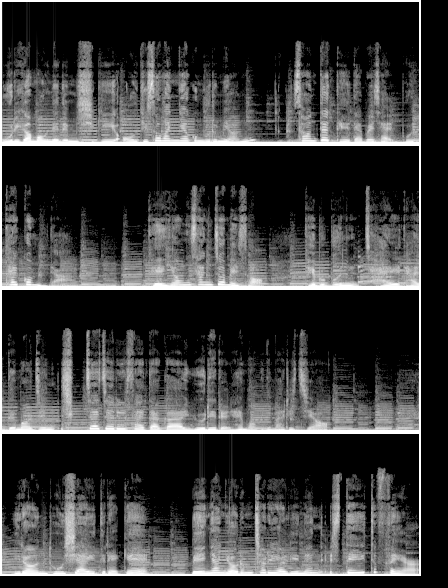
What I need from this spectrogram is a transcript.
우리가 먹는 음식이 어디서 왔냐고 물으면 선뜻 대답을 잘 못할 겁니다. 대형 상점에서 대부분 잘 다듬어진 식자재를 사다가 요리를 해 먹으니 말이지요. 이런 도시 아이들에게 매년 여름철에 열리는 state fair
